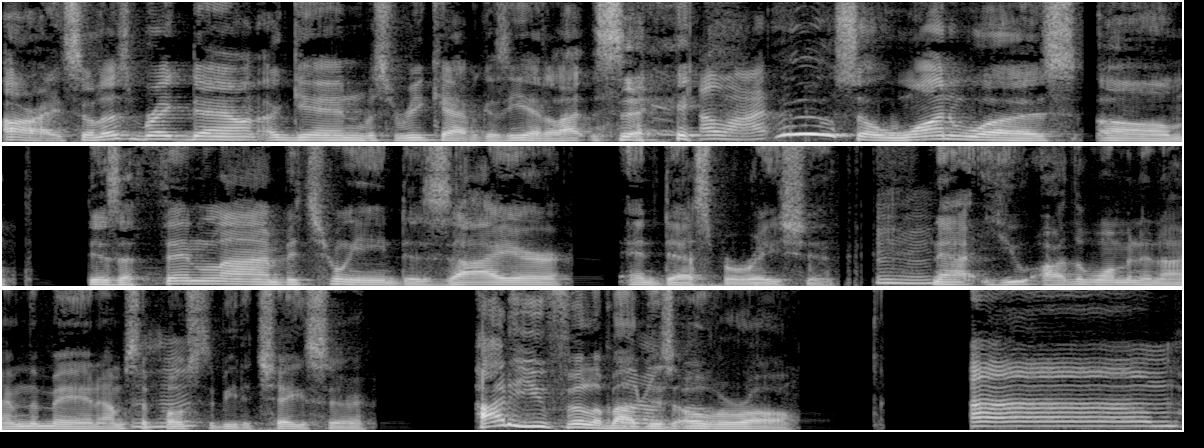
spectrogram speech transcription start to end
All right, so let's break down again. Let's recap because he had a lot to say. A lot. Woo, so one was um, there's a thin line between desire and desperation. Mm-hmm. Now you are the woman and I'm the man. I'm supposed to be the chaser. How do you feel about Quote, this unquote. overall? Um.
